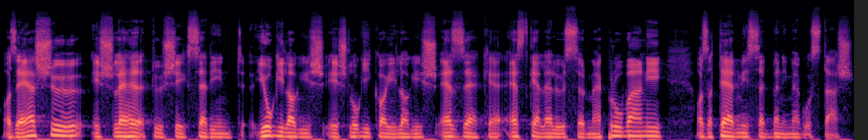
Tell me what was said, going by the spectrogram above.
Az első, és lehetőség szerint jogilag is és logikailag is ezzel ke, ezt kell először megpróbálni, az a természetbeni megosztás.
